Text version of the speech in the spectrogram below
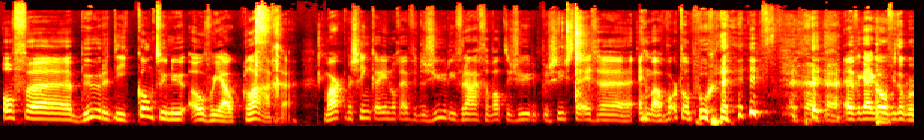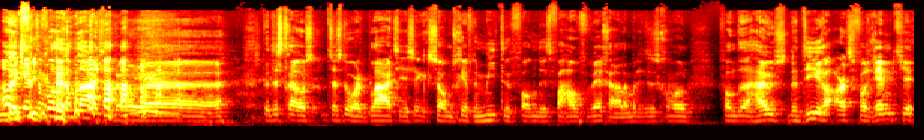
Of eh, buren die continu over jou klagen. Mark, misschien kan je nog even de jury vragen wat de jury precies tegen Emma Wortelboer heeft. even kijken of je het op een Oh, ik heb toevallig een blaadje door. eh dit is trouwens, tussendoor, het blaadje is, ik zal misschien even de mythe van dit verhaal even weghalen, maar dit is gewoon van de huis, de dierenarts van Remtje,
